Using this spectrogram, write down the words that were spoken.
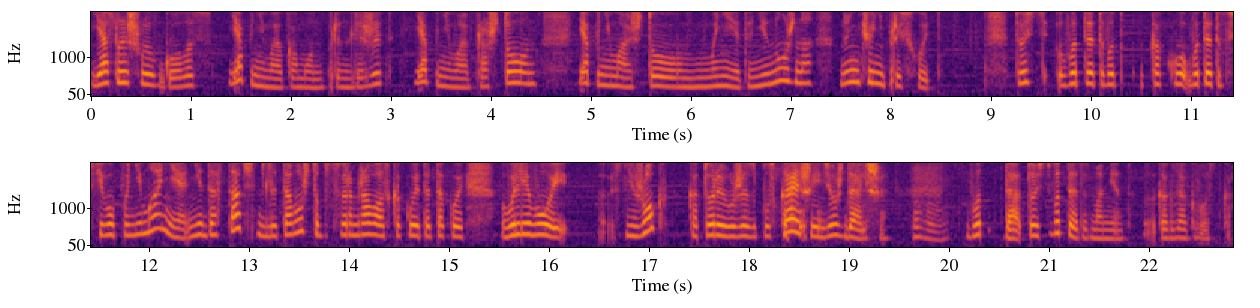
Я слышу голос, я понимаю, кому он принадлежит, я понимаю, про что он, я понимаю, что мне это не нужно, но ничего не происходит. То есть вот это вот, как, вот это всего понимания недостаточно для того, чтобы сформировался какой-то такой волевой э, снежок, который уже запускаешь и идешь дальше. Вот, да, то есть вот этот момент, как загвоздка.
